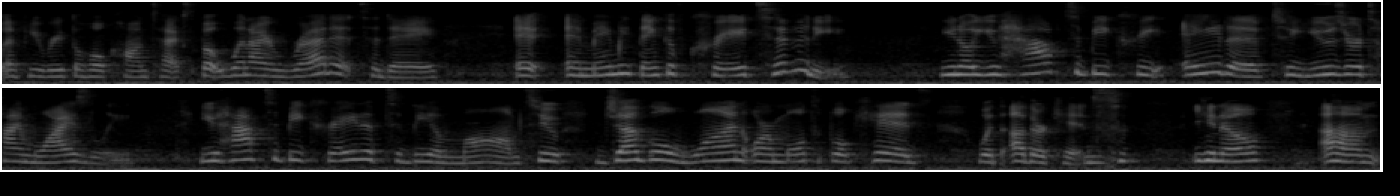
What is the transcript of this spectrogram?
if you read the whole context. But when I read it today, it, it made me think of creativity. You know, you have to be creative to use your time wisely. You have to be creative to be a mom, to juggle one or multiple kids with other kids. you know, um,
